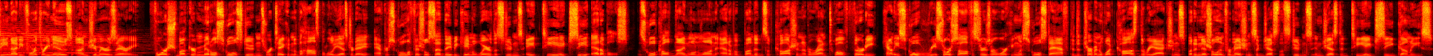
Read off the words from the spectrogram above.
Z943 News, I'm Jim Irizarry. Four Schmucker Middle School students were taken to the hospital yesterday after school officials said they became aware the students ate THC edibles. The school called 911 out of abundance of caution at around 12:30. County school resource officers are working with school staff to determine what caused the reactions, but initial information suggests the students ingested THC gummies.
